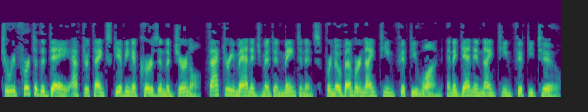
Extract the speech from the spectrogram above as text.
to refer to the day after Thanksgiving occurs in the journal, Factory Management and Maintenance, for November 1951, and again in 1952.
